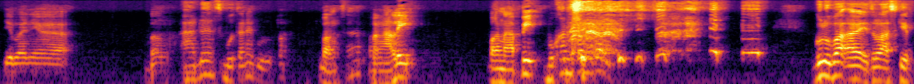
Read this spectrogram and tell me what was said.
Zamannya Bang ada sebutannya gue lupa. Bang siapa? bang Ali Bang Napi. bukan bukan bukan Gue lupa, ah itulah skip.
